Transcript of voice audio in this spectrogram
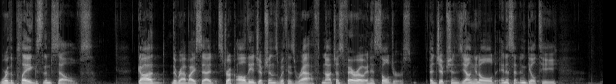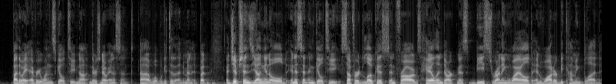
were the plagues themselves. God, the rabbi said, struck all the Egyptians with his wrath, not just Pharaoh and his soldiers. Egyptians, young and old, innocent and guilty. By the way, everyone's guilty. Not there's no innocent. Uh, we'll, we'll get to that in a minute. But Egyptians, young and old, innocent and guilty, suffered locusts and frogs, hail and darkness, beasts running wild, and water becoming blood.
